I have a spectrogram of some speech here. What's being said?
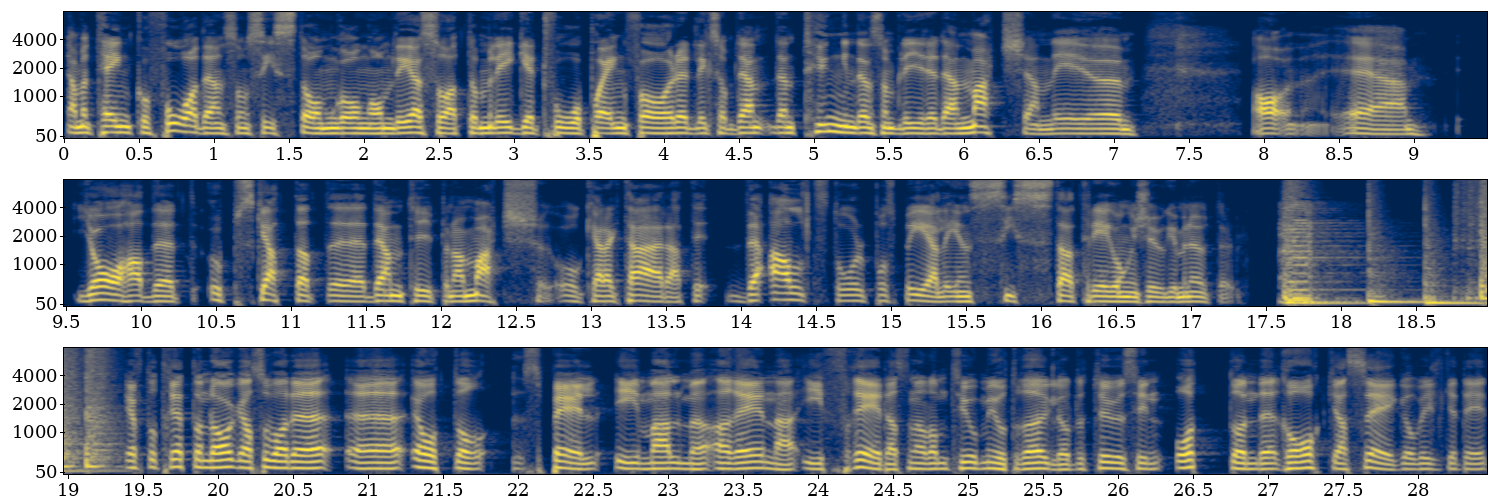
Ja, men tänk att få den som sista omgång om det är så att de ligger två poäng före. Liksom den, den tyngden som blir i den matchen, det är ju... Ja, eh, jag hade uppskattat eh, den typen av match och karaktär, att det, det, allt står på spel i en sista 3 gånger 20 minuter. Efter 13 dagar så var det äh, åter spel i Malmö Arena i fredags när de tog emot Rögle. De tog sin åttonde raka seger, vilket är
